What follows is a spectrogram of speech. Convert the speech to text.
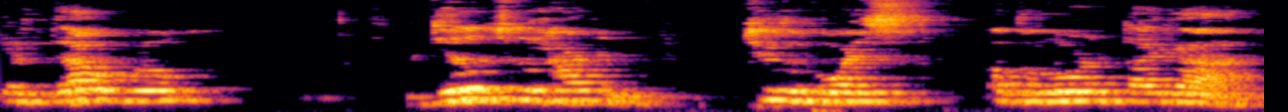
If thou wilt diligently hearken to the voice of the Lord thy God,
